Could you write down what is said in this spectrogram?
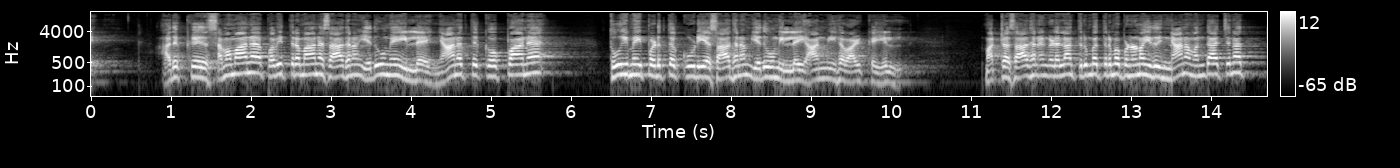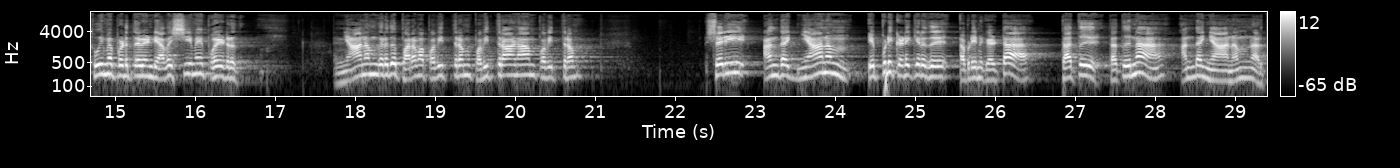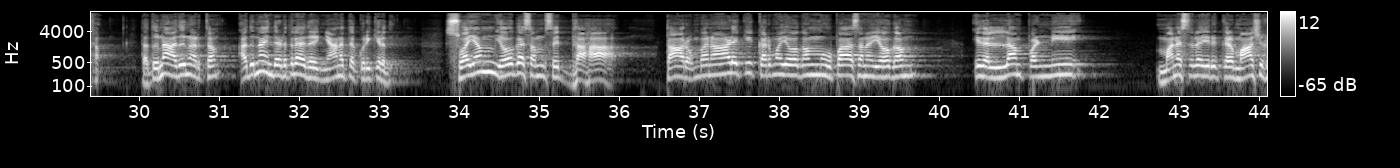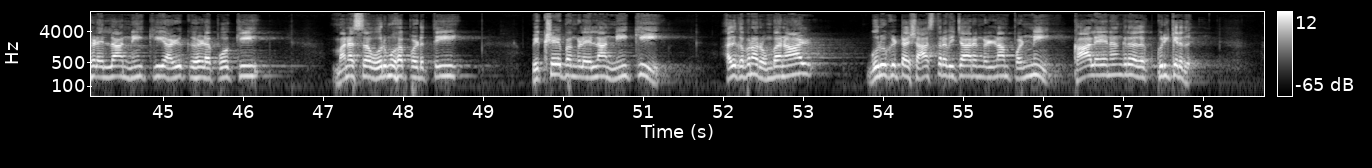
அதுக்கு சமமான பவித்திரமான சாதனம் எதுவுமே இல்லை. ஞானத்துக்கு ஒப்பான தூய்மைப்படுத்தக்கூடிய சாதனம் எதுவும் இல்லை ஆன்மீக வாழ்க்கையில். மற்ற சாதனங்கள் எல்லாம் திரும்ப திரும்ப பண்ணணும். இது ஞானம் வந்தாச்சுன்னா தூய்மைப்படுத்த வேண்டிய அவசியமே போயிடுறது. ஞானம்ங்கிறது பரம பவித்திரம் பவித்ராணாம் பவித்திரம் சரி அந்த ஞானம் எப்படி கிடைக்கிறது அப்படின்னு கேட்டால் தத்து தத்துனா அந்த ஞானம்னு அர்த்தம். தத்துனா அதுன்னு அர்த்தம். அதுனா இந்த இடத்துல அது ஞானத்தை குறிக்கிறது. ஸ்வயம் யோக சம்சித்தா தான் ரொம்ப நாளைக்கு கர்மயோகம் உபாசன யோகம் இதெல்லாம் பண்ணி மனசில் இருக்கிற மாசுகளை எல்லாம் நீக்கி அழுக்குகளை போக்கி மனசை ஒருமுகப்படுத்தி விக்ஷேபங்களை எல்லாம் நீக்கி அதுக்கப்புறம் ரொம்ப நாள் குருக்கிட்ட சாஸ்திர விசாரங்கள்லாம் பண்ணி காலேனங்கிறது அதை குறிக்கிறது.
